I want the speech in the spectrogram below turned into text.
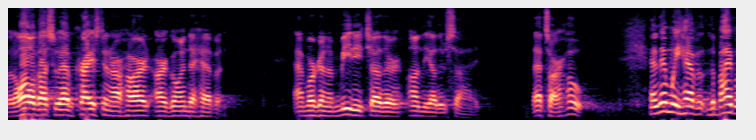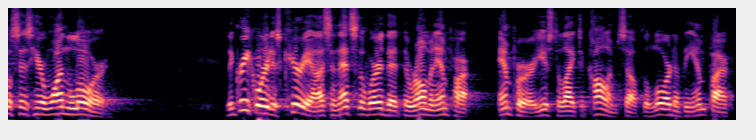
But all of us who have Christ in our heart are going to heaven. And we're going to meet each other on the other side. That's our hope. And then we have, the Bible says here, one Lord. The Greek word is kurios, and that's the word that the Roman Empire, emperor used to like to call himself, the Lord of the empire.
